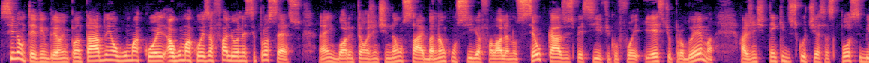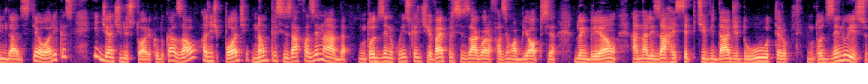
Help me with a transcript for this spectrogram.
Se não teve embrião implantado, em alguma, coi alguma coisa falhou nesse processo. Né? Embora então a gente não saiba, não consiga falar, olha, no seu caso específico foi este o problema, a gente tem que discutir essas possibilidades teóricas e diante do histórico do casal, a gente pode não precisar fazer nada. Não estou dizendo com isso que a gente vai precisar agora fazer uma biópsia do embrião, analisar a receptividade do útero, não estou dizendo isso,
